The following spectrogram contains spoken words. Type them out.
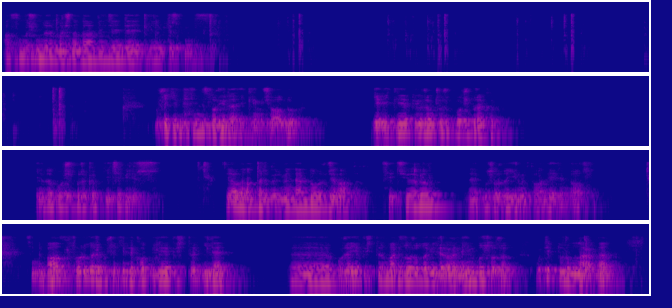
Aslında şunların başına daha bir CD ekleyebilirsiniz. Bu şekilde ikinci soruyu da eklemiş olduk. Gerekli yapıyorum. Çocuk boş bırakıp ya da boş bırakıp geçebilir. Cevap anahtarı bölümünden doğru cevabı seçiyorum ve bu soruda 20 puan değerinde olsun. Şimdi bazı soruları bu şekilde kopyala yapıştır ile e, oraya yapıştırmak zor olabilir. Örneğin bu soru. Bu tip durumlarda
